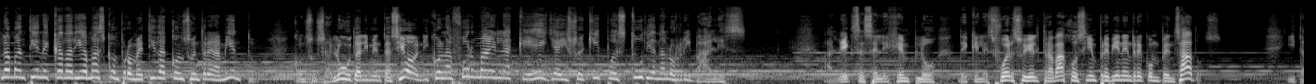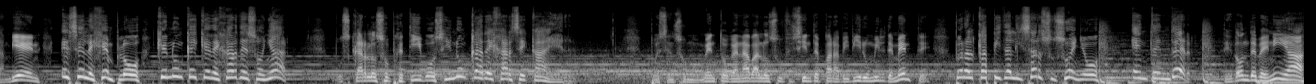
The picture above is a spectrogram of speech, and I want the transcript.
la mantiene cada día más comprometida con su entrenamiento, con su salud, alimentación y con la forma en la que ella y su equipo estudian a los rivales. Alex es el ejemplo de que el esfuerzo y el trabajo siempre vienen recompensados. Y también es el ejemplo que nunca hay que dejar de soñar, buscar los objetivos y nunca dejarse caer pues en su momento ganaba lo suficiente para vivir humildemente, pero al capitalizar su sueño, entender de dónde venía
